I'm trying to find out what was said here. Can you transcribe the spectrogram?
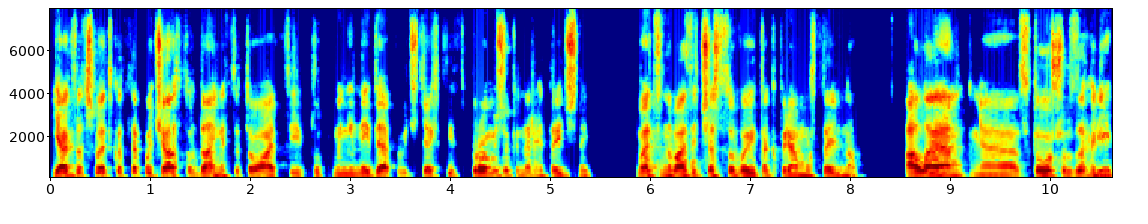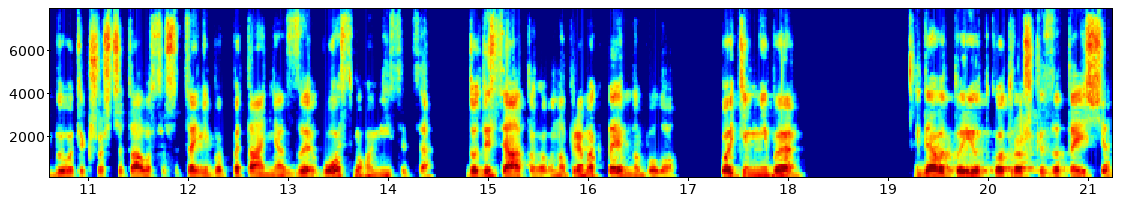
Як за швидко це почасти в даній ситуації? Тут мені не йде по відчуттях якийсь проміжок енергетичний, мається на увазі часовий так прямо сильно. Але е, з того, що взагалі, от якщо ж читалося, що це ніби питання з 8 місяця до 10-го, воно прям активно було. Потім ніби йде от період такого трошки затища,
